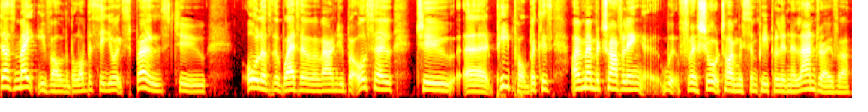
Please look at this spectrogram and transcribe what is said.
does make you vulnerable. Obviously, you're exposed to all of the weather around you, but also to uh, people. Because I remember traveling for a short time with some people in a Land Rover,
